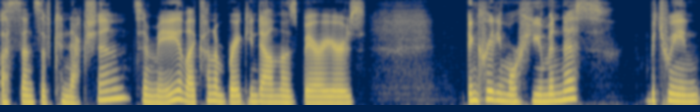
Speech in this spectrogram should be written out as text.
a sense of connection to me, like kind of breaking down those barriers and creating more humanness between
